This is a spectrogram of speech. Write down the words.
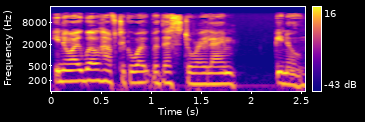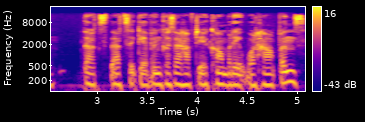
You know, I will have to go out with this storyline you know, that's that's a given because I have to accommodate what happens.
